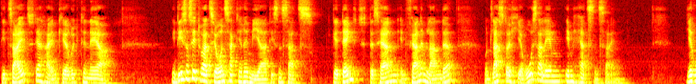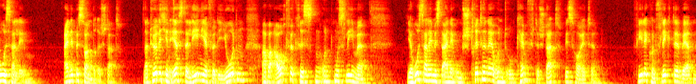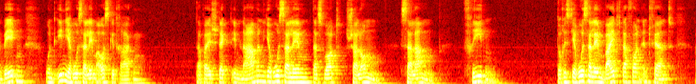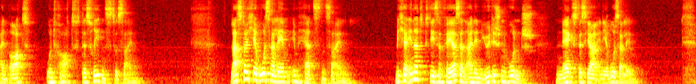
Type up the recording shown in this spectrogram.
Die Zeit der Heimkehr rückte näher. In dieser Situation sagt Jeremia diesen Satz Gedenkt des Herrn in fernem Lande und lasst euch Jerusalem im Herzen sein. Jerusalem, eine besondere Stadt. Natürlich in erster Linie für die Juden, aber auch für Christen und Muslime. Jerusalem ist eine umstrittene und umkämpfte Stadt bis heute. Viele Konflikte werden wegen und in Jerusalem ausgetragen. Dabei steckt im Namen Jerusalem das Wort Shalom, Salam, Frieden. Doch ist Jerusalem weit davon entfernt, ein Ort und Hort des Friedens zu sein. Lasst euch Jerusalem im Herzen sein. Mich erinnert dieser Vers an einen jüdischen Wunsch, nächstes Jahr in Jerusalem.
